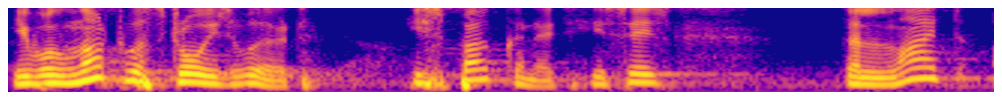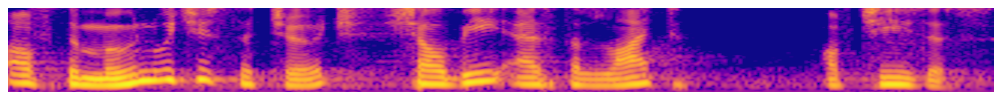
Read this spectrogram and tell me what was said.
He will not withdraw his word. He's spoken it. He says, The light of the moon, which is the church, shall be as the light of Jesus.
